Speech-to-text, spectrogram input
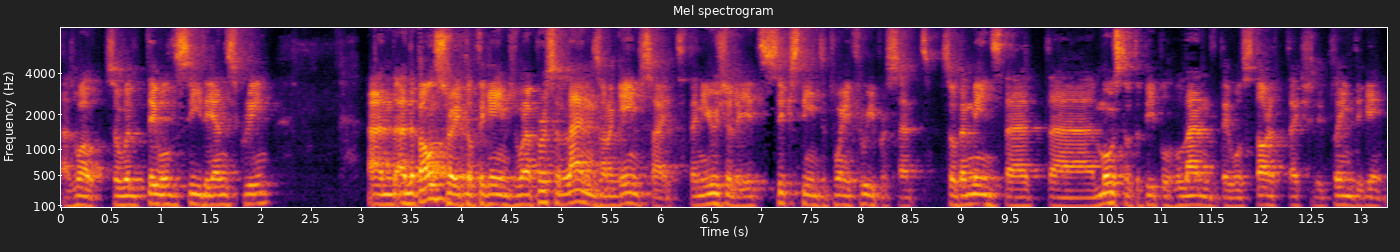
as well. So they will see the end screen and, and the bounce rate of the games, when a person lands on a game site, then usually it's 16 to 23%. So that means that uh, most of the people who land, they will start actually playing the game.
